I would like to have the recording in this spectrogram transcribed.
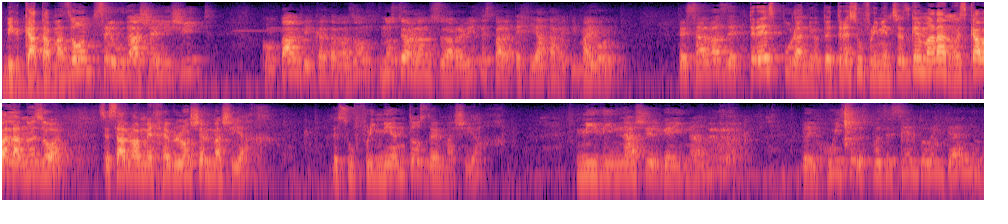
Birkat Amazon, seudá shelishit, con pan, Birkat Amazon, no estoy hablando de seudá revita, es para ahí voy te salvas de tres puranios, de tres sufrimientos. Es Gemara, no es Kabbalah, no es Zohar. Se salva Mejeblosh el Mashiach, de sufrimientos del Mashiach. Midinash el Geinan, del juicio después de 120 años.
